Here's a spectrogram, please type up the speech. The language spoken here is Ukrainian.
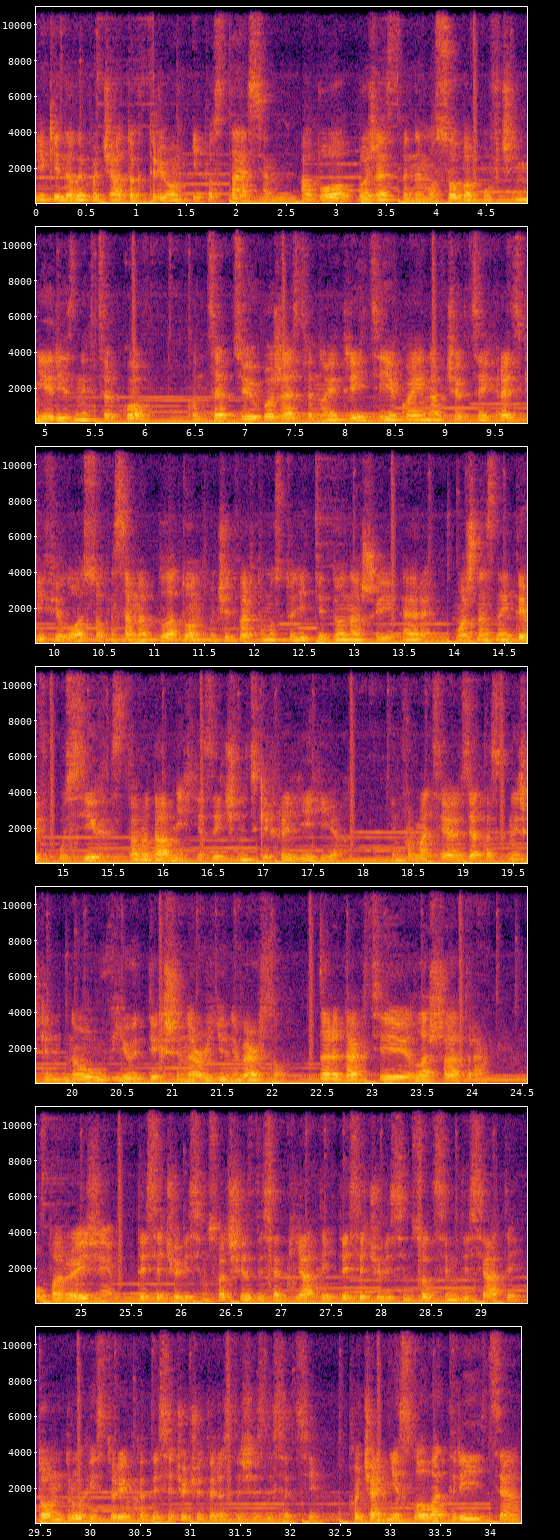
які дали початок трьом іпостасям або божественним особам у вченні різних церков. Концепцію Божественної трійці, якої навчив цей грецький філософ, а саме Платон у 4 столітті до нашої ери, можна знайти в усіх стародавніх язичницьких релігіях. Інформація взята з книжки No View Dictionary Universal за редакцією Лашатра у Парижі 1865-1870, том 2, сторінка 1467. Хоча ні слова трійця,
